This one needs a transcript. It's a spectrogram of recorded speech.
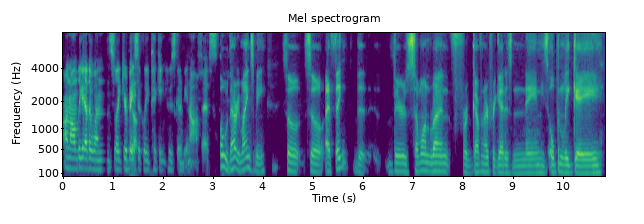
on all the other ones, like you're Yeah. basically picking who's going to be in office. Oh, that reminds me. So, so I think that there's someone running for governor. I forget his name. He's openly gay.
